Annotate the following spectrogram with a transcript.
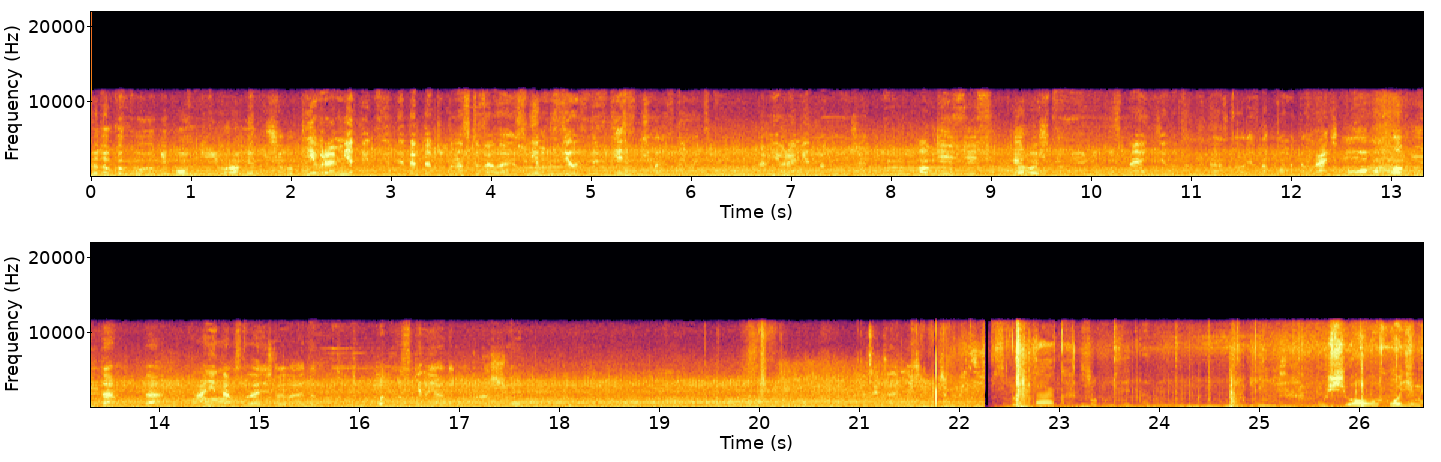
Это какую? Не помните? Евромед, еще какую? Евромед, и тогда тут она сказала, снимок сделать, да здесь снимок сделать. А в Евромед потом уже, А где здесь? Первое, что ли? Знаете, ну там да, знакомый, там врач. Ну, оба платные? Да, да. Они А. там сказали, что это, это отпуски, но я говорю, прошу. Хотела мне же лучше пройти. Так, Сок взять надо. все, выходим.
